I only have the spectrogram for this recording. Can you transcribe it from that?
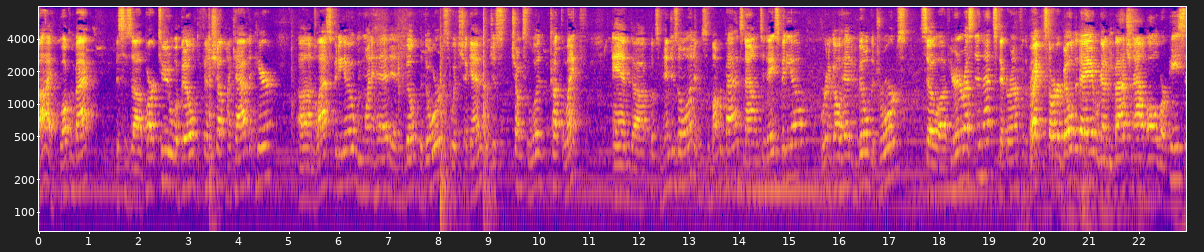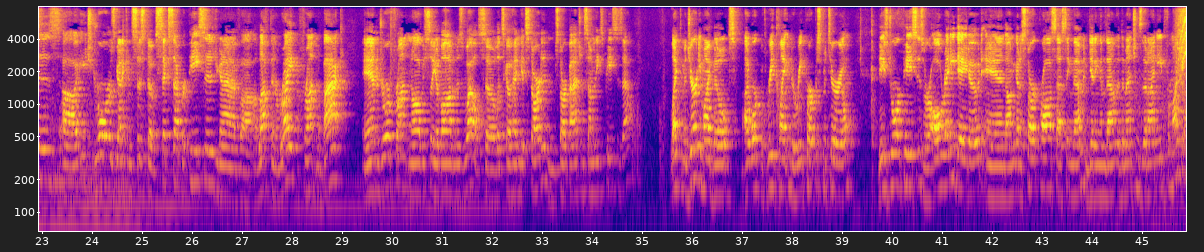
Hi, welcome back. This is uh, part two to a build to finish up my cabinet here. In the last video, we went ahead and built the doors, which again were just chunks of wood cut the length, and uh, put some hinges on and some bumper pads. Now in today's video, we're going to go ahead and build the drawers. So uh, if you're interested in that, stick around for the. Right, to start our build today, we're going to be batching out all of our pieces. Uh, each drawer is going to consist of six separate pieces. You're going to have uh, a left and a right, a front and a back and a drawer front and obviously a bottom as well. So let's go ahead and get started and start batching some of these pieces out. Like the majority of my builds, I work with reclaimed or repurposed material. These drawer pieces are already dadoed and I'm going to start processing them and getting them down the dimensions that I need for my build.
